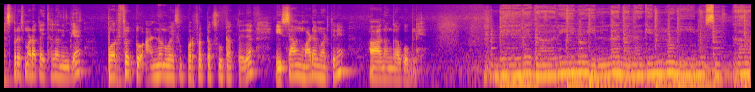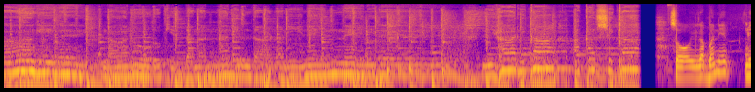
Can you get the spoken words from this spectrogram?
ಎಕ್ಸ್ಪ್ರೆಸ್ ಮಾಡೋಕ್ಕಾಯ್ತಲ್ಲ ನಿಮಗೆ? ಪರ್ಫೆಕ್ಟು ಅಣ್ಣನ ವಾಯ್ಸು ಪರ್ಫೆಕ್ಟಾಗಿ ಸೂಟ್ ಆಗ್ತಾ ಇದೆ. ಈ ಸಾಂಗ್ ಮಾಡೇ ಮಾಡ್ತೀನಿ. ಆದಂಗೆ ಹೋಗ್ಲಿ ಬೇರೆ ದಾರಿನೂ ಇಲ್ಲ, ನನಗಿನ್ನು ನೀನು ಸಿಕ್ಕಾಗಿದೆ ಆಕರ್ಷಿಕಾ ಸೊ ಈಗ ಬನ್ನಿ ಈ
